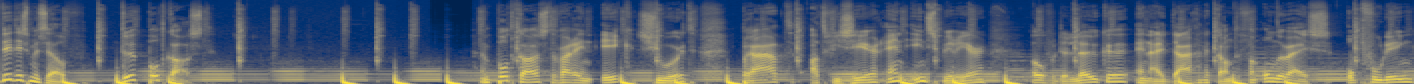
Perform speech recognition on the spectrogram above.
Dit is mezelf, de podcast. Een podcast waarin ik, Sjoerd, praat, adviseer en inspireer over de leuke en uitdagende kanten van onderwijs, opvoeding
